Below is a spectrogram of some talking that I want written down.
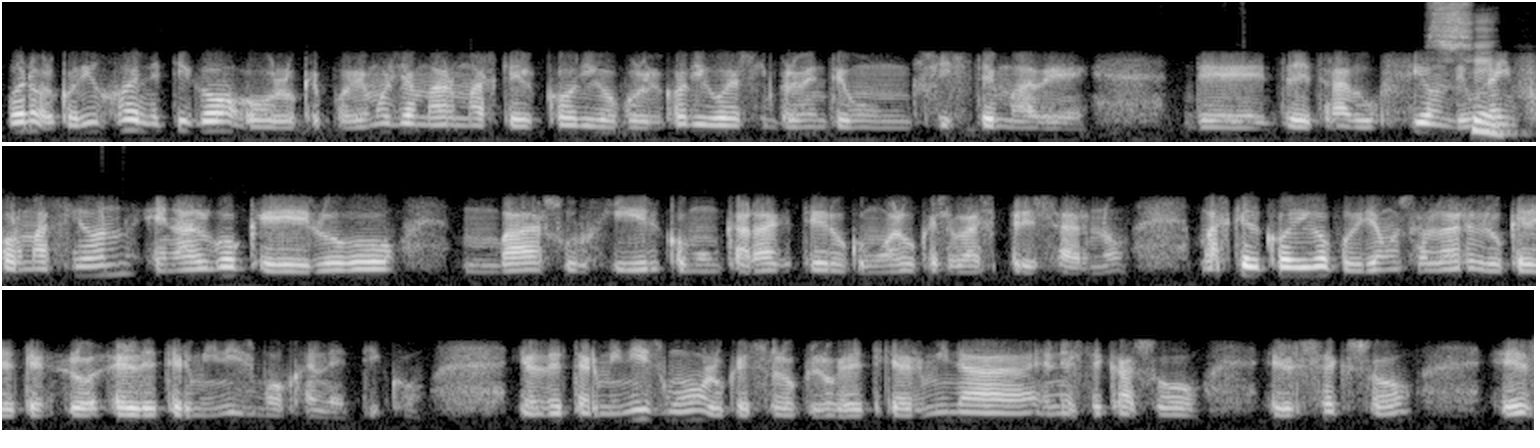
bueno, el código genético, o lo que podemos llamar más que el código, porque el código es simplemente un sistema de, de, traducción de una información en algo que luego va a surgir como un carácter o como algo que se va a expresar, ¿no? Más que el código podríamos hablar de lo que el determinismo genético. Y el determinismo, lo que es lo que, lo que determina en este caso el sexo, es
